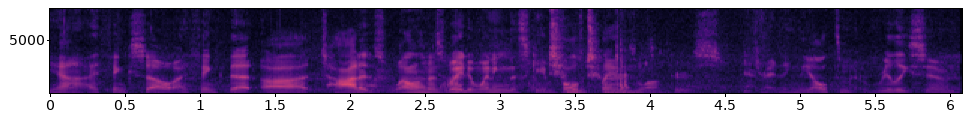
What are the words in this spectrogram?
Yeah, I think so. I think that uh, Todd is well on his way to winning this game. Two Both turn- planeswalkers Yeah. threatening the ultimate really soon.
